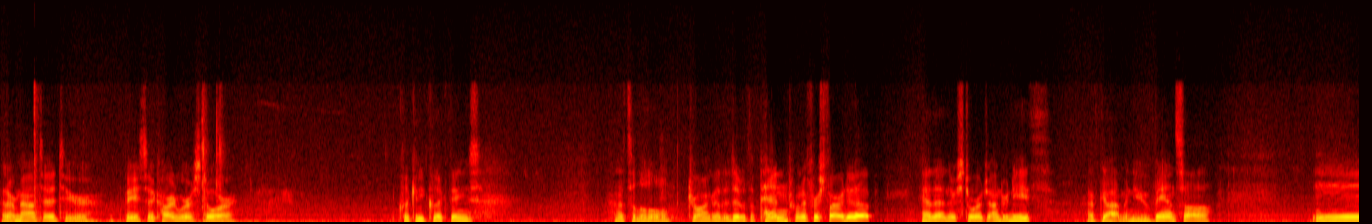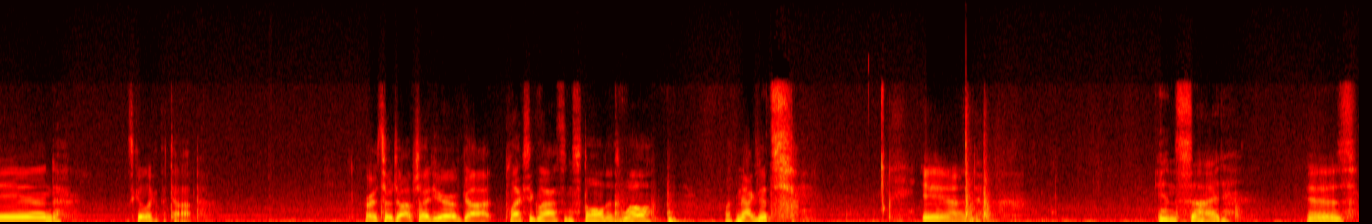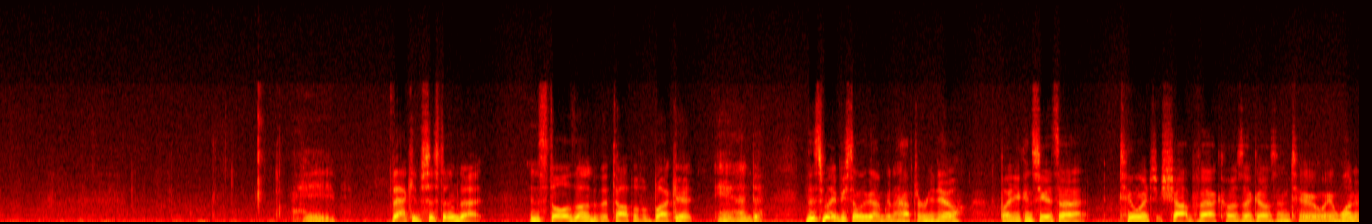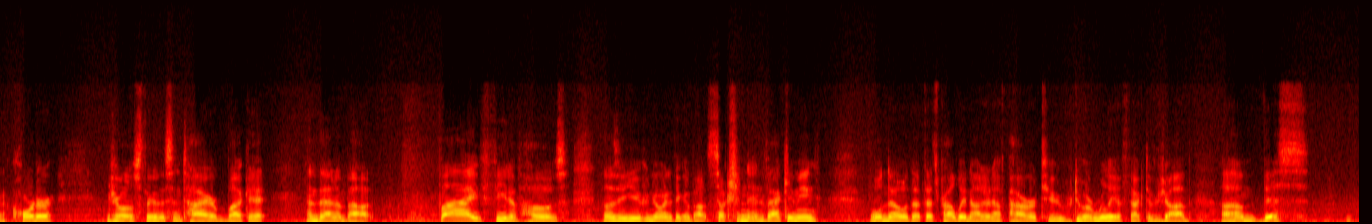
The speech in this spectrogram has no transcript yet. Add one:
that are mounted to your basic hardware store clickety click things. That's a little drawing that I did with a pen when I first fired it up. And then there's storage underneath. I've got my new bandsaw. And let's go look at the top. All right, so top side here, I've got plexiglass installed as well with magnets. And inside is a vacuum system that installs onto the top of a bucket and this might be something that I'm going to have to redo but you can see it's a two inch shop vac hose that goes into a one and a quarter draws through this entire bucket and then about five feet of hose those of you who know anything about suction and vacuuming will know that that's probably not enough power to do a really effective job um, this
